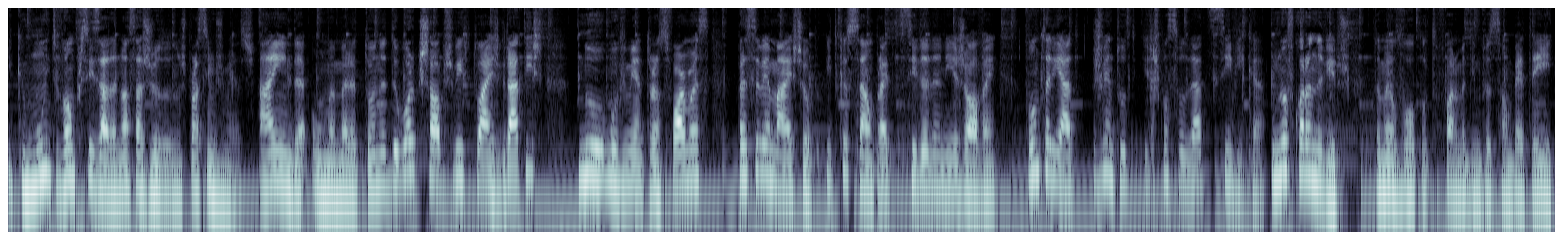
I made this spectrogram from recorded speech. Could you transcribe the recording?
e que muito vão precisar da nossa ajuda nos próximos meses. Há ainda uma maratona de workshops virtuais grátis no movimento Transformers para saber mais sobre educação para a cidadania jovem, voluntariado, juventude e responsabilidade cívica. O novo coronavírus também levou a plataforma de inovação BTI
